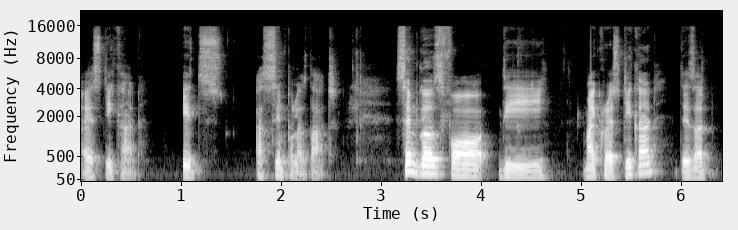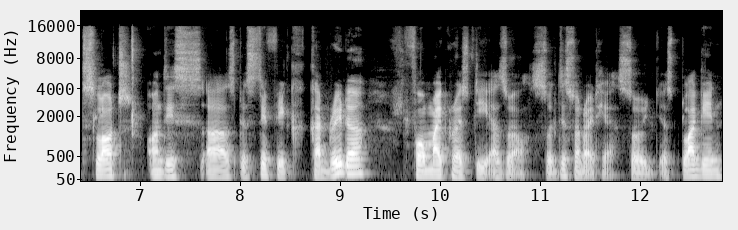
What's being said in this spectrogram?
SD card. It's as simple as that. Same goes for the micro SD card. There's a slot on this uh, specific card reader for micro SD as well. So this one right here. So just plug in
